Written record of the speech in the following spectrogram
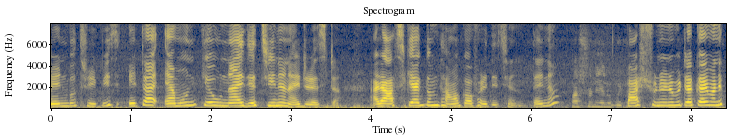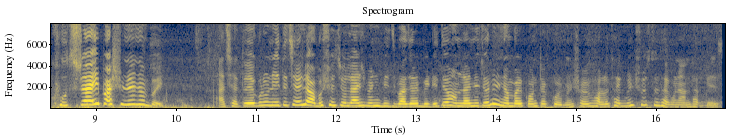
রেনবো থ্রি পিস এটা এমন কেউ নাই যে চিনে নাই ড্রেসটা আর আজকে একদম ধামাকা অফারে দিচ্ছেন তাই না? পাঁচশো নিরানব্বই টাকায় মানে খুচরাই পাঁচশো নিরানব্বই। আচ্ছা তো এগুলো নিতে চাইলে অবশ্যই চলে আসবেন বীজ বাজার বিডিতে। অনলাইনের জন্য এই নাম্বারে কন্ট্যাক্ট করবেন। সবাই ভালো থাকবেন সুস্থ থাকবেন। আল্লাহ হাফেজ।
